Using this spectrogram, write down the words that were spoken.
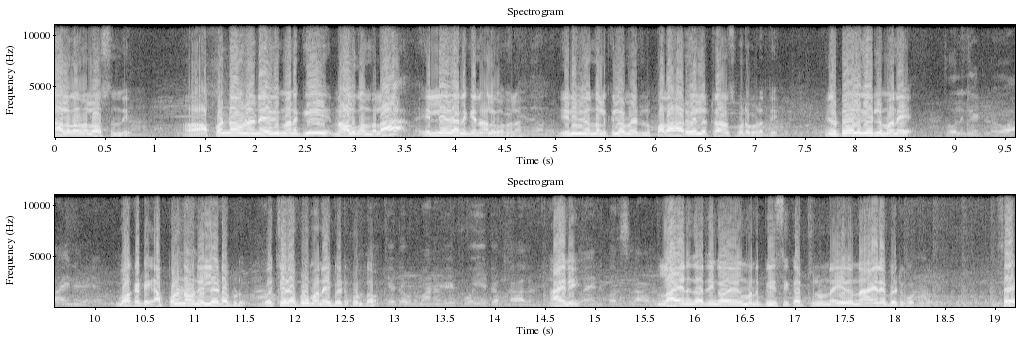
నాలుగు వందలు వస్తుంది. అప్ అండ్ డౌన్ అనేది మనకి నాలుగు వందల వెళ్ళేదానికి నాలుగు వందల. ఎనిమిది వందల కిలోమీటర్లు పదహారు వేలు ట్రాన్స్పోర్ట్ పడుతుంది ఇంకా టోల్ గేట్లు మనే టోల్ గేట్లు ఆయనవే. ఒకటి అప్ అండ్ డౌన్ వెళ్ళేటప్పుడు వచ్చేటప్పుడు మనవి పెట్టుకుంటాం. ఆయనే. లైన్ గారు ఇంకా మన పీసీ ఖర్చులు ఉన్నాయి ఏదన్నా ఆయనే పెట్టుకుంటాడు. సరే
